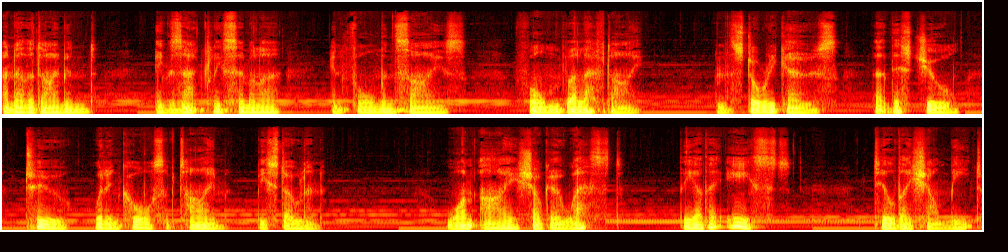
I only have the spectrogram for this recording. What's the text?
Another diamond, exactly similar in form and size, formed the left eye, and the story goes that this jewel too would in course of time be stolen. One eye shall go west, the other east, till they shall meet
